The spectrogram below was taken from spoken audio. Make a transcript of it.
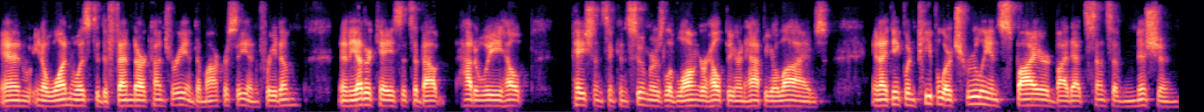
And you know, one was to defend our country and democracy and freedom. In the other case, it's about how do we help patients and consumers live longer, healthier, and happier lives. And I think when people are truly inspired by that sense of mission,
